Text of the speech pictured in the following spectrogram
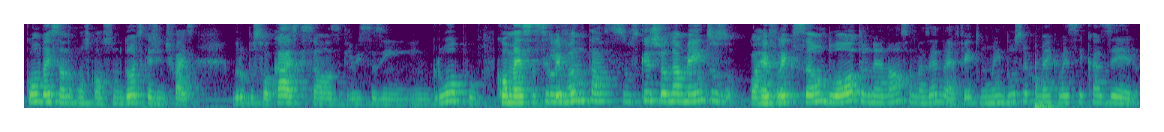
conversando com os consumidores, que a gente faz grupos focais, que são as entrevistas em, em grupo, começa a se levantar os questionamentos, com a reflexão do outro, né? Nossa, mas é, não é feito numa indústria, como é que vai ser caseiro?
